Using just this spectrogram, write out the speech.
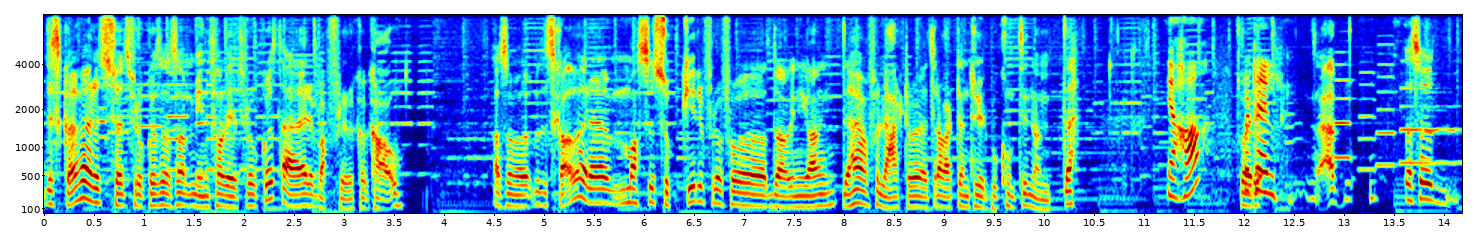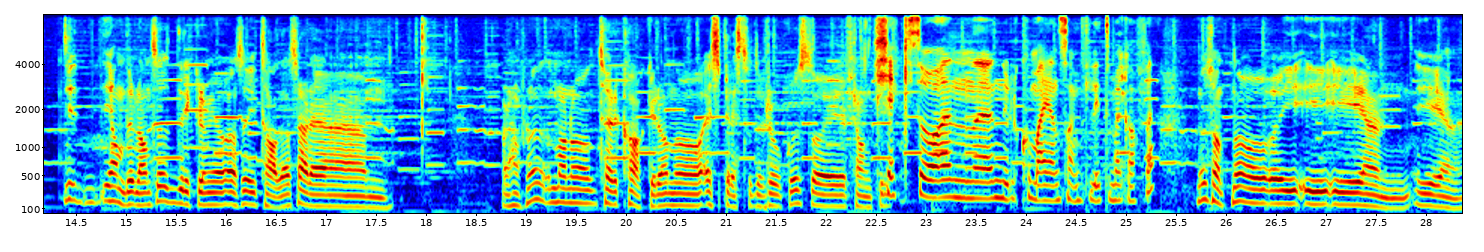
det skal jo være søt frokost. Altså, min favorittfrokost er vafler og kakao. Altså, det skal være masse sukker for å få dagen i gang. Det har jeg i hvert fall lært etter å ha vært en tur på kontinentet. Jaha, For- fortell. Altså, de, I andre land så drikker de jo Altså, i Italia så er det um, Hva er det han for noe? De har noen tørre kaker og noe espresso til frokost, og i Frankrike Kjeks og en eh, 0,1 cm med kaffe. Noe sånt noe. Og i, i, i, um, i uh,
